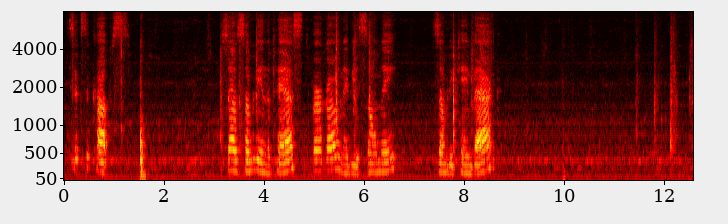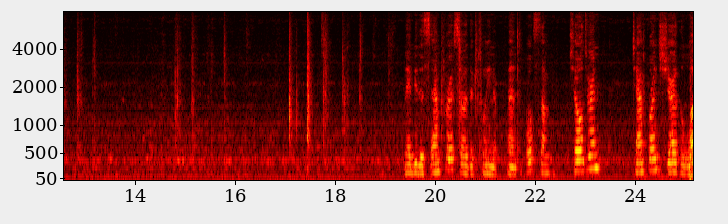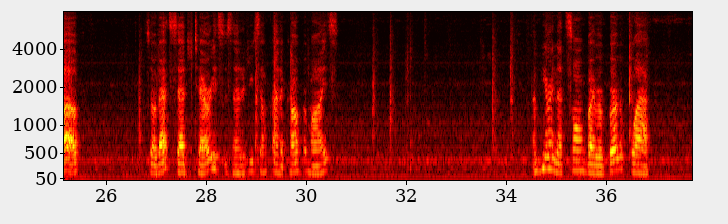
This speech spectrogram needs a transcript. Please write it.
Six of Cups. So somebody in the past, Virgo, maybe a soulmate. Somebody came back maybe this Empress or the Queen of Pentacles. Some children, temperance, share the love. So that's Sagittarius's energy, some kind of compromise. I'm hearing that song by Roberta Flack.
